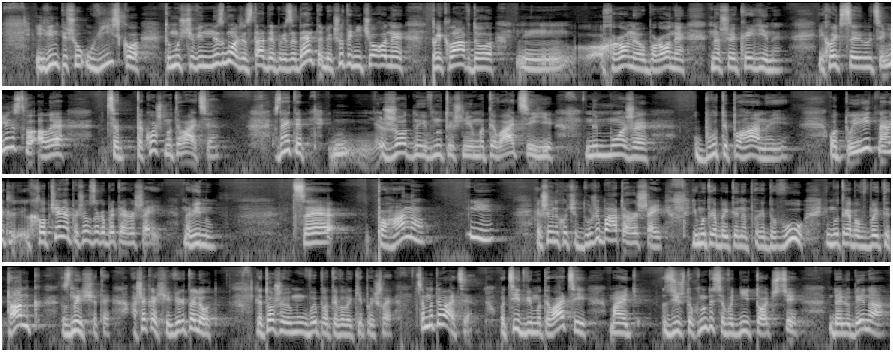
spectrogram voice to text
І він пішов у військо, тому що він не зможе стати президентом, якщо ти нічого не приклав до охорони оборони нашої країни. І хоч це лицемірство, але це також мотивація. Знаєте, жодної внутрішньої мотивації не може бути поганої. От уявіть, навіть хлопчина прийшов заробити грошей на війну. Це погано? Ні. Якщо він хоче дуже багато грошей, йому треба йти на передову, йому треба вбити танк, знищити, а ще краще вертольот. Для того, щоб йому виплати великі прийшли. Це мотивація. Оці дві мотивації мають зіштовхнутися в одній точці, де людина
